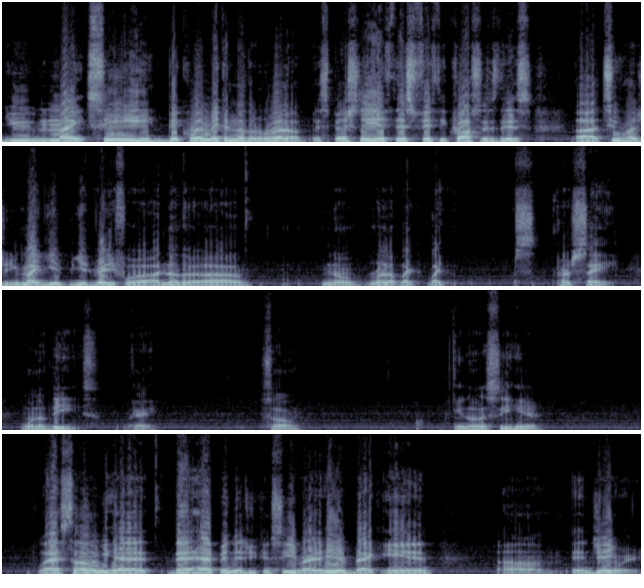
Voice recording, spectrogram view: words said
you might see Bitcoin make another run up, especially if this 50 crosses this uh, 200. You might get get ready for another, uh, you know, run up like like per se, one of these. Okay, so you know, let's see here. Last time we had that happen, as you can see right here, back in um, in January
